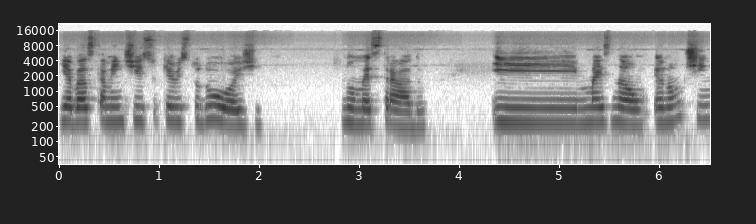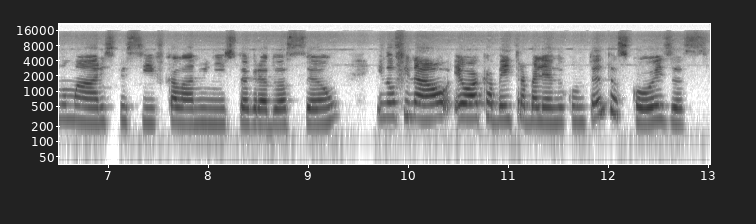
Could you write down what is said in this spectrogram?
E é basicamente isso que eu estudo hoje, no mestrado. E, mas não, eu não tinha uma área específica lá no início da graduação, e no final eu acabei trabalhando com tantas coisas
